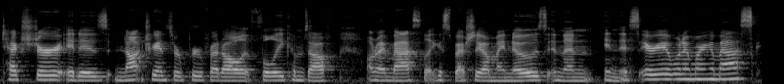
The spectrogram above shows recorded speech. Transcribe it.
texture. It is not transfer proof at all. It fully comes off on my mask, like especially on my nose and then in this area when I'm wearing a mask.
